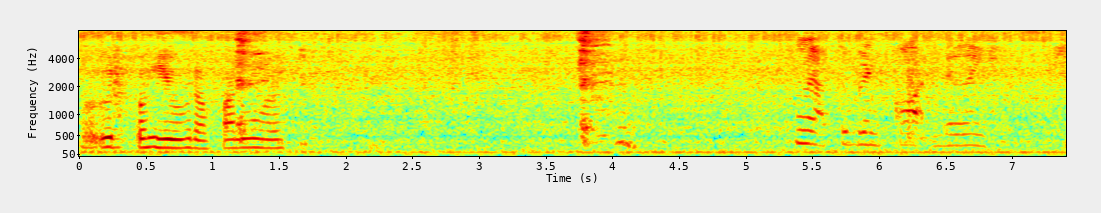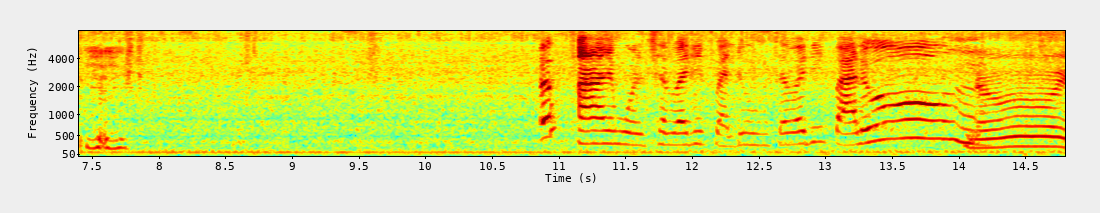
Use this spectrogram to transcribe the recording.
บ่อึดบ่หิวดอกฟ้าลุงเลยเนี่ยคือเป็นก้อนเลย เอ๊ะอาหมดสวัสดีปาลุงสวัสดีปาลุงเลย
